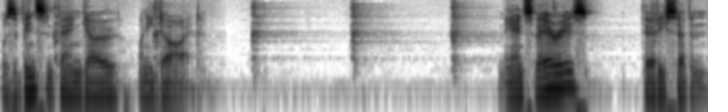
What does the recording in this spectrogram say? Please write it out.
was Vincent van Gogh when he died? And the answer there is 37.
